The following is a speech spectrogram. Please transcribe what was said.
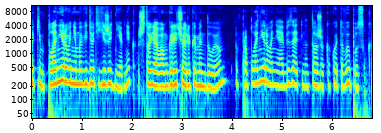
таким планированием и ведете ежедневник, что я вам горячо рекомендую. Про планирование обязательно тоже какой-то выпуск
